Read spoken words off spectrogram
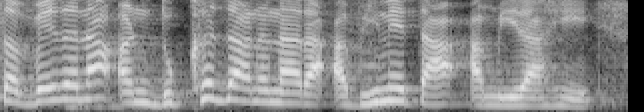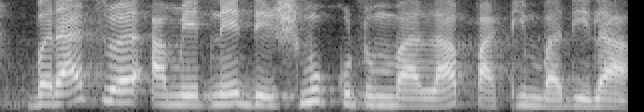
संवेदना आणि दुःख जाणणारा अभिनेता आमिर आहे. बराच वेळ आमिरने देशमुख कुटुंबाला पाठिंबा दिला.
